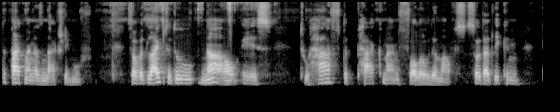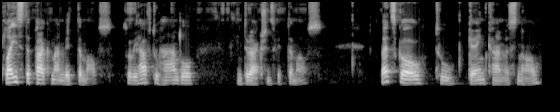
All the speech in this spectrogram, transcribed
the Pac-Man doesn't actually move. So what I'd like to do now is to have the Pac-Man follow the mouse so that we can place the Pac-Man with the mouse. So we have to handle interactions with the mouse. Let's go to game canvas now.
